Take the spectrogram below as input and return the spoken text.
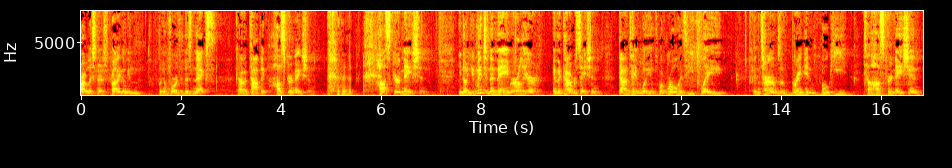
our listeners probably going to be looking forward to this next kind of topic Husker Nation. Husker Nation. You know, you mentioned a name earlier in the conversation, Donte Williams. What role has he played in terms of bringing Bookie to Husker Nation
